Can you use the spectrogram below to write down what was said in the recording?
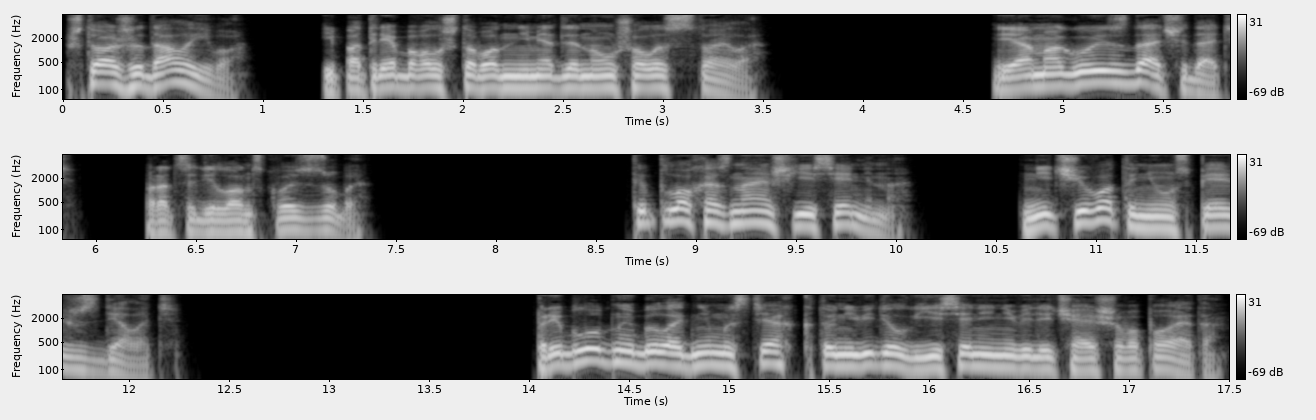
что ожидало его, и потребовал, чтобы он немедленно ушел из стойла. «Я могу и сдачи дать», — процедил он сквозь зубы. «Ты плохо знаешь Есенина. Ничего ты не успеешь сделать». Приблудный был одним из тех, кто не видел в Есенине величайшего поэта.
